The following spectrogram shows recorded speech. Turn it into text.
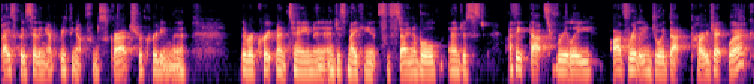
basically setting everything up from scratch, recruiting the the recruitment team and, and just making it sustainable. And just I think that's really I've really enjoyed that project work.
